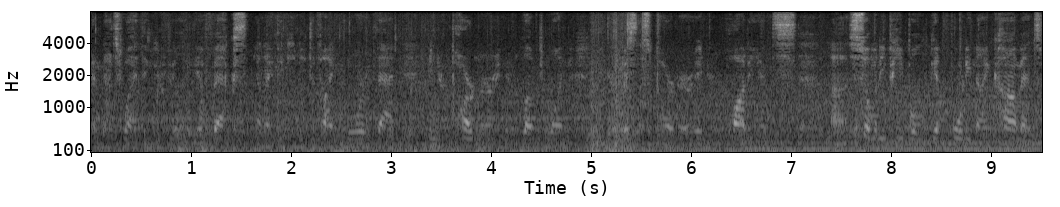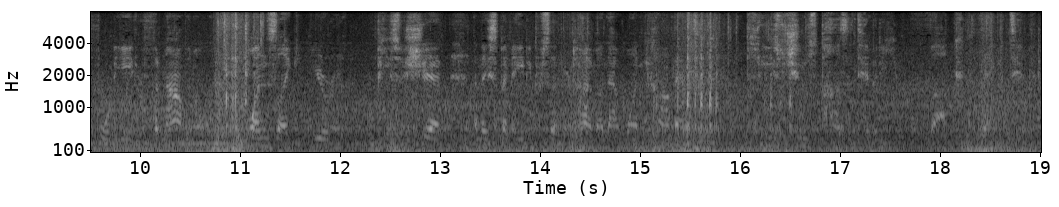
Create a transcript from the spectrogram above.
and that's why I think you're feeling the effects. And I think you need to find more of that in your partner, in your loved one, in your business partner, in your audience. Uh, so many people get 49 comments, 48 are phenomenal. One's like you're a piece of shit, and they spend 80% of their time on that one comment. Please choose positivity. Fuck negativity.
